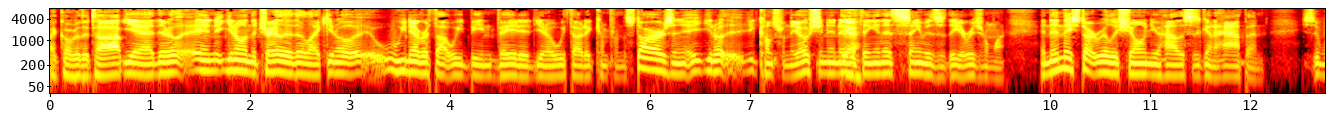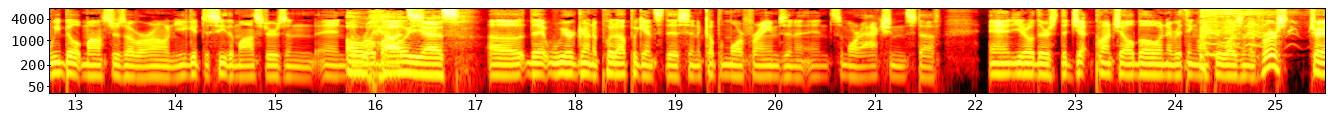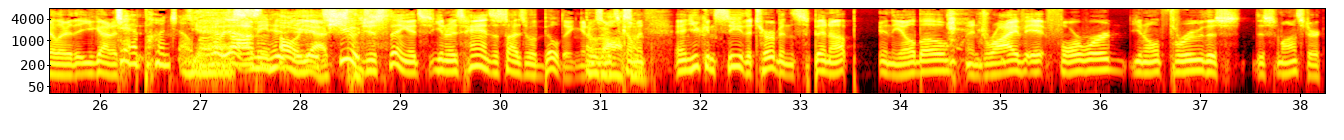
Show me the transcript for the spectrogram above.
Like over the top. Yeah, they're and you know in the trailer they're like, you know, we never thought we'd be invaded. You know, we thought it'd come from the stars, and it, you know, it comes from the ocean and Yeah. everything, and it's the same as the original one. And then they start really showing you how this is going to happen. So we built monsters of our own. You get to see the monsters and and the Oh robots hell yes! uh, that we're going to put up against this in a couple more frames and and some more action and stuff. And you know, there's the jet punch elbow and everything like there was in the first trailer that you got to Jet punch elbow. Yeah. Oh That's yeah, I mean, his, Oh, yeah. it's huge. His thing, it's you know, his hands the size of a building. You know, was it's awesome. coming, and you can see the turbine spin up in the elbow and drive it forward. You know, through this this monster.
